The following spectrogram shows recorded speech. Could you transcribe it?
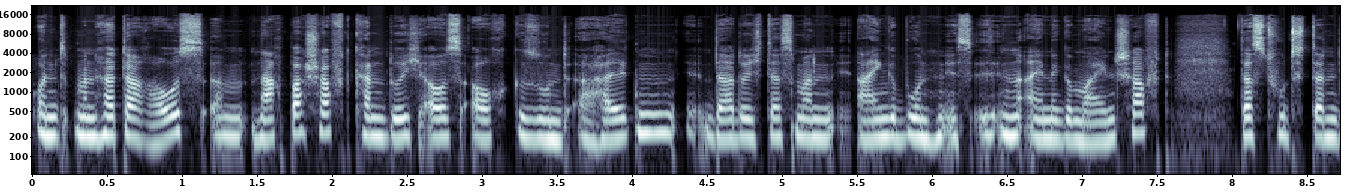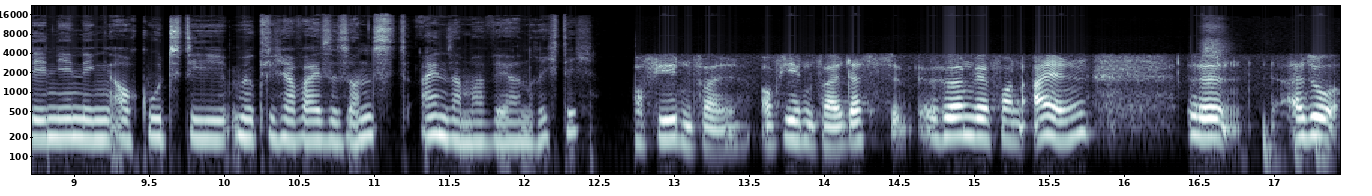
Und man hört daraus, ähm, Nachbarschaft kann durchaus auch gesund erhalten, dadurch, dass man eingebunden ist in eine Gemeinschaft. Das tut dann denjenigen auch gut, die möglicherweise sonst einsamer wären, richtig? Auf jeden Fall, auf jeden Fall. Das hören wir von allen. Äh, also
